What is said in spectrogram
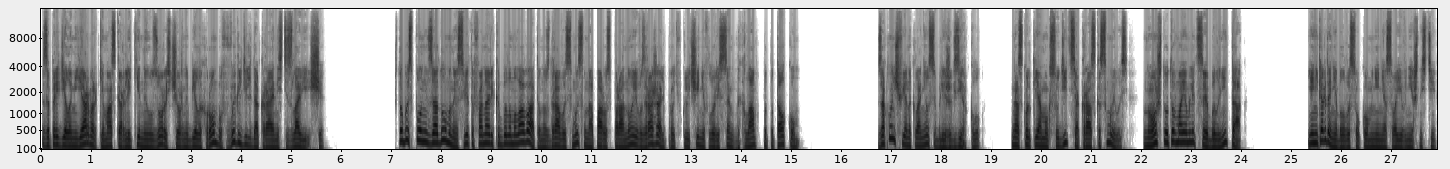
За пределами ярмарки маска Орликина и узор из черно-белых ромбов выглядели до крайности зловеще. Чтобы исполнить задуманное, света фонарика было маловато, но здравый смысл на пару с паранойей возражали против включения флуоресцентных ламп под потолком. Закончив, я наклонился ближе к зеркалу. Насколько я мог судить, вся краска смылась. Но что-то в моем лице было не так. Я никогда не был высокого мнения о своей внешности.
